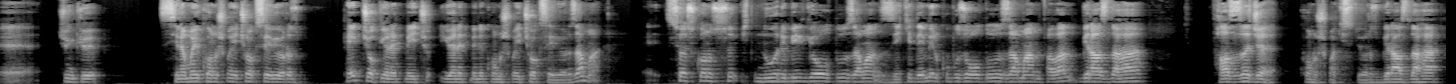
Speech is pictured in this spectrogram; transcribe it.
Ee, çünkü sinemayı konuşmayı çok seviyoruz. Pek çok yönetmeyi yönetmeni konuşmayı çok seviyoruz ama söz konusu işte Nuri Bilge olduğu zaman, Zeki Demirkubuz olduğu zaman falan biraz daha fazlaca konuşmak istiyoruz. Biraz daha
